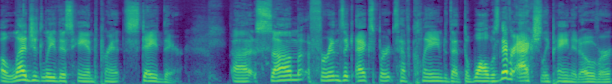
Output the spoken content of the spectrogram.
allegedly this handprint stayed there. Uh, some forensic experts have claimed that the wall was never actually painted over,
